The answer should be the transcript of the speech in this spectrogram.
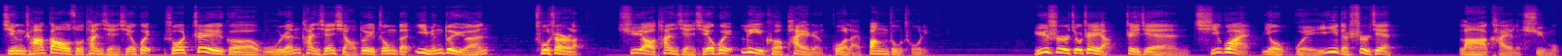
警察告诉探险协会说，这个五人探险小队中的一名队员出事了，需要探险协会立刻派人过来帮助处理。于是就这样，这件奇怪又诡异的事件拉开了序幕。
